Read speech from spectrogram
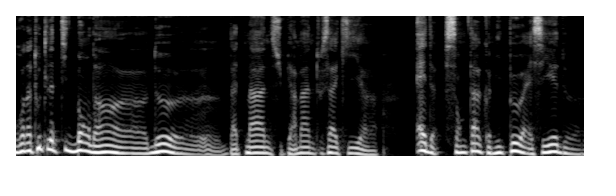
Donc on a toute la petite bande hein, euh, de euh, Batman, Superman, tout ça qui euh, aide Santa comme il peut à essayer de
